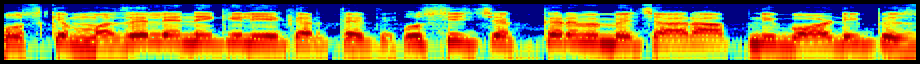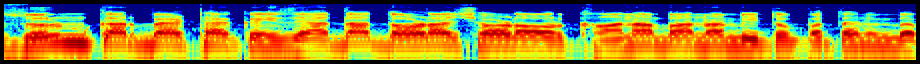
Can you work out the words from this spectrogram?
उसके मज़े लेने के लिए करते थे। उसी चक्कर में बेचारा अपनी बॉडी पे जुल्म कर बैठा, कहीं ज़्यादा दौड़ा शौड़ा और खाना बाना भी तो पता नहीं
